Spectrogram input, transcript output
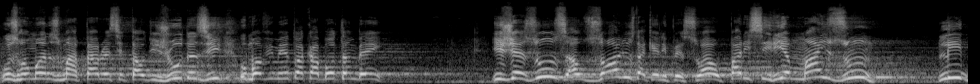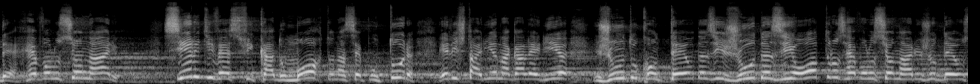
Os romanos mataram esse tal de Judas e o movimento acabou também. E Jesus, aos olhos daquele pessoal, pareceria mais um líder revolucionário. Se ele tivesse ficado morto na sepultura, ele estaria na galeria junto com Teudas e Judas e outros revolucionários judeus,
